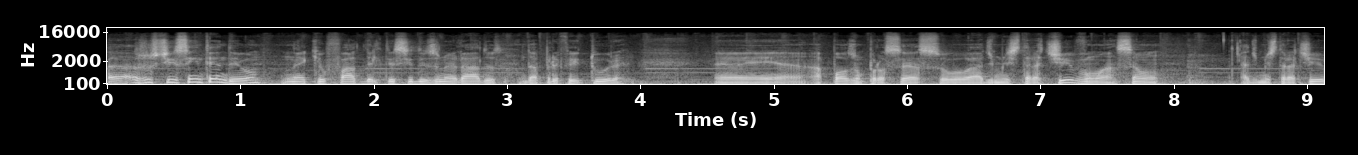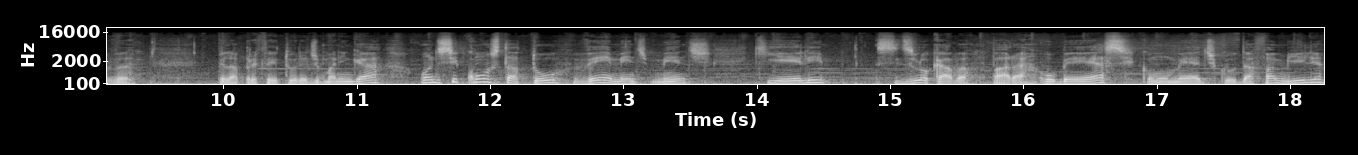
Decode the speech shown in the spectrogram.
A justiça entendeu né, que o fato dele ter sido exonerado da prefeitura é, após um processo administrativo, uma ação administrativa pela prefeitura de Maringá, onde se constatou veementemente que ele se deslocava para a UBS como médico da família,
